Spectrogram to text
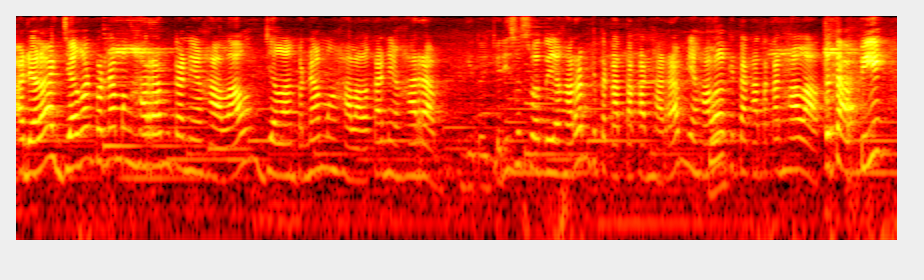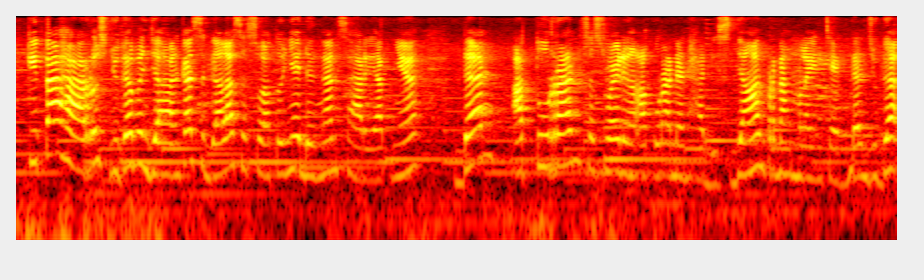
adalah jangan pernah mengharamkan yang halal, jangan pernah menghalalkan yang haram gitu. Jadi sesuatu yang haram kita katakan haram, yang halal kita katakan halal. Tetapi kita harus juga menjalankan segala sesuatunya dengan syariatnya dan aturan sesuai dengan Al-Quran dan hadis. Jangan pernah melenceng dan juga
